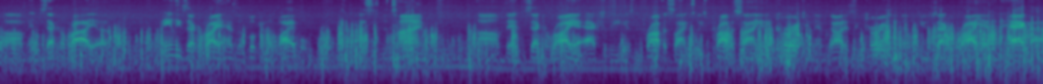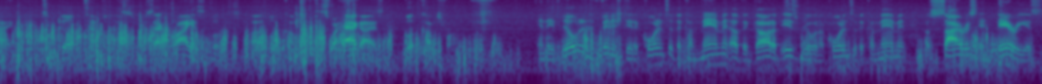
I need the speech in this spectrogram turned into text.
um, and Zechariah, mainly Zechariah, has a book in the Bible. This is the time um, that Zechariah actually is prophesying. So he's prophesying and encouraging them. God is encouraging them through Zechariah and Haggai to build the temple. This is where Zechariah's book, uh, book comes from. This is where Haggai's book comes from. And they built it and finished it according to the commandment of the God of Israel and according to the commandment of Cyrus and Darius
